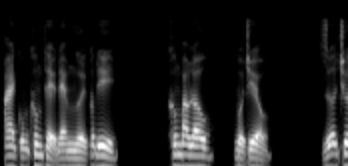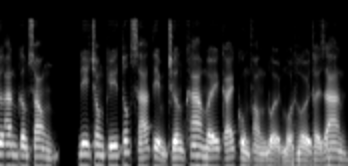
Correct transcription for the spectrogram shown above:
Ai cũng không thể đem người cướp đi. Không bao lâu, buổi chiều, giữa trưa ăn cơm xong, đi trong ký túc xá tìm trương kha mấy cái cùng phòng đuổi một hồi thời gian.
